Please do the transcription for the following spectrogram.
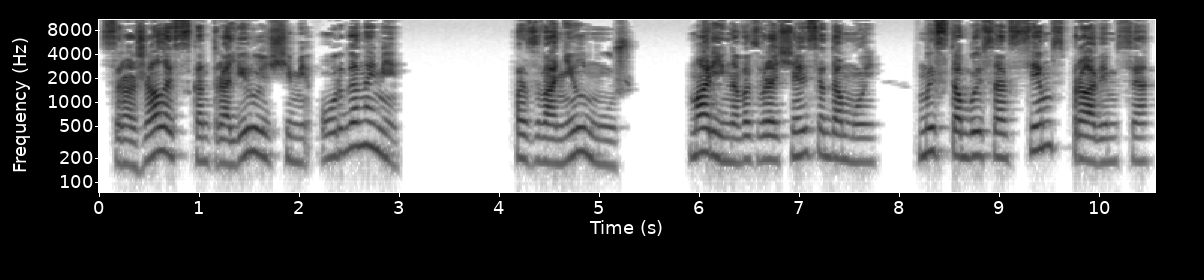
сражалась с контролирующими органами. Позвонил муж. Марина, возвращайся домой. Мы с тобой совсем справимся.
